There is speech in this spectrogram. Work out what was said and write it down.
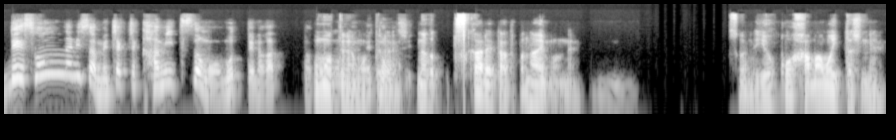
で、そんなにさ、めちゃくちゃ過密とも思ってなかったと思思ってない思ってない。なんか疲れたとかないもんね。うんそうね、横浜も行ったしね。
